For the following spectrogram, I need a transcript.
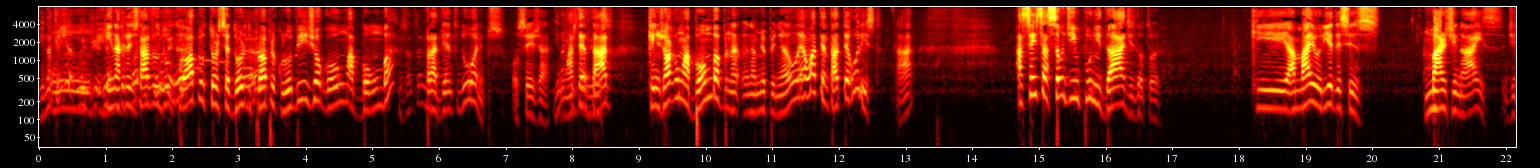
Inacreditável. um- Do inacreditável próprio do clube, né? próprio torcedor do É. próprio clube jogou uma bomba para dentro do ônibus. Ou seja, um Inacreditável atentado. Quem joga uma bomba, na, na minha opinião, é um atentado terrorista. Tá? A sensação de impunidade, doutor, que a maioria desses marginais de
